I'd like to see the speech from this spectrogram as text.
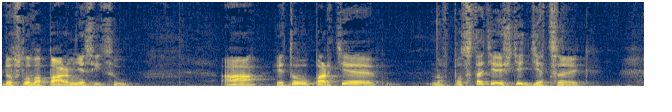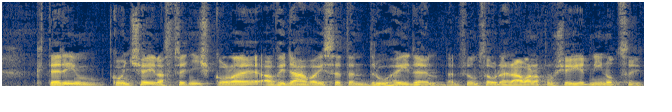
Doslova pár měsíců. A je to partě, no v podstatě ještě děcek, kterým končí na střední škole a vydávají se ten druhý den. Ten film se odehrává na ploše jedné noci.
